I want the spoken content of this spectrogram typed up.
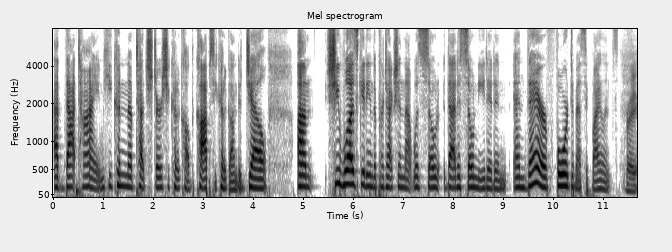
at that time? He couldn't have touched her. She could have called the cops. He could have gone to jail. Um, she was getting the protection that was so that is so needed and and there for domestic violence. Right.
